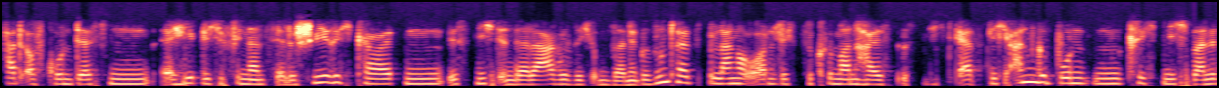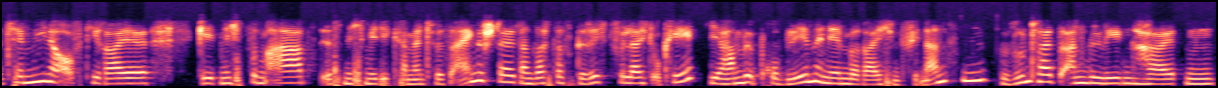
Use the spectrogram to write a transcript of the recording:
hat aufgrund dessen erhebliche finanzielle Schwierigkeiten, ist nicht in der Lage, sich um seine Gesundheitsbelange ordentlich zu kümmern, heißt, ist nicht ärztlich angebunden, kriegt nicht seine Termine auf die Reihe, geht nicht zum Arzt, ist nicht medikamentös eingestellt, dann sagt das Gericht vielleicht, okay, hier haben wir Probleme in den Bereichen Finanzen, Gesundheitsangelegenheiten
